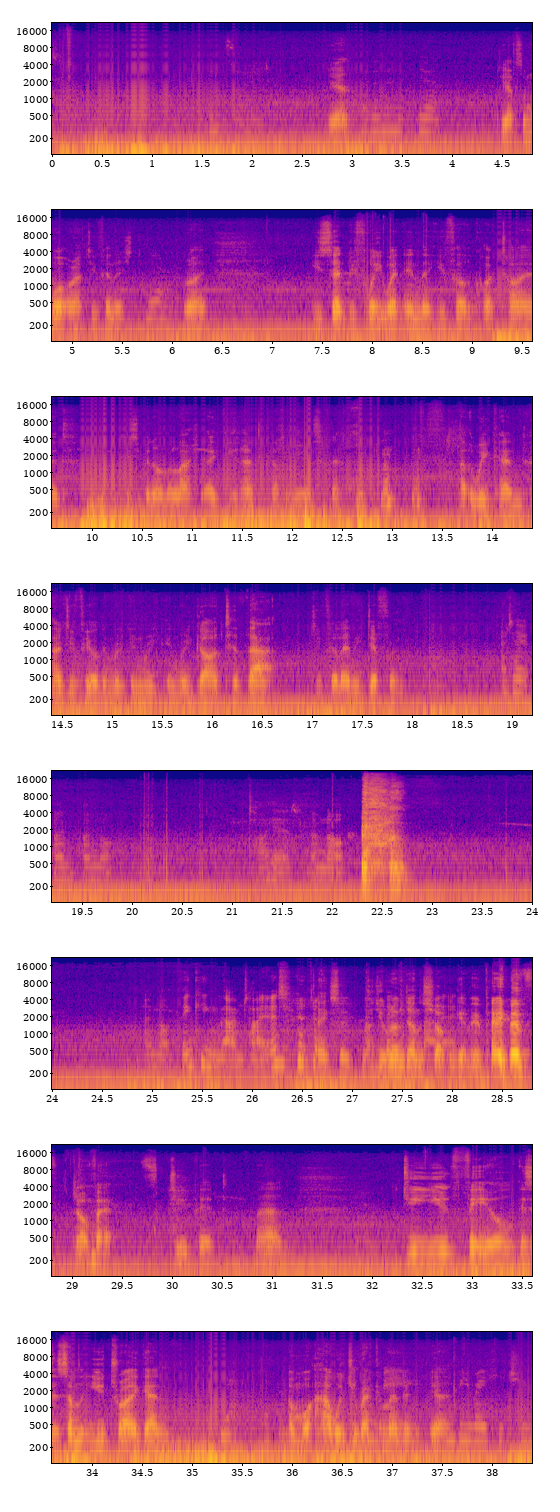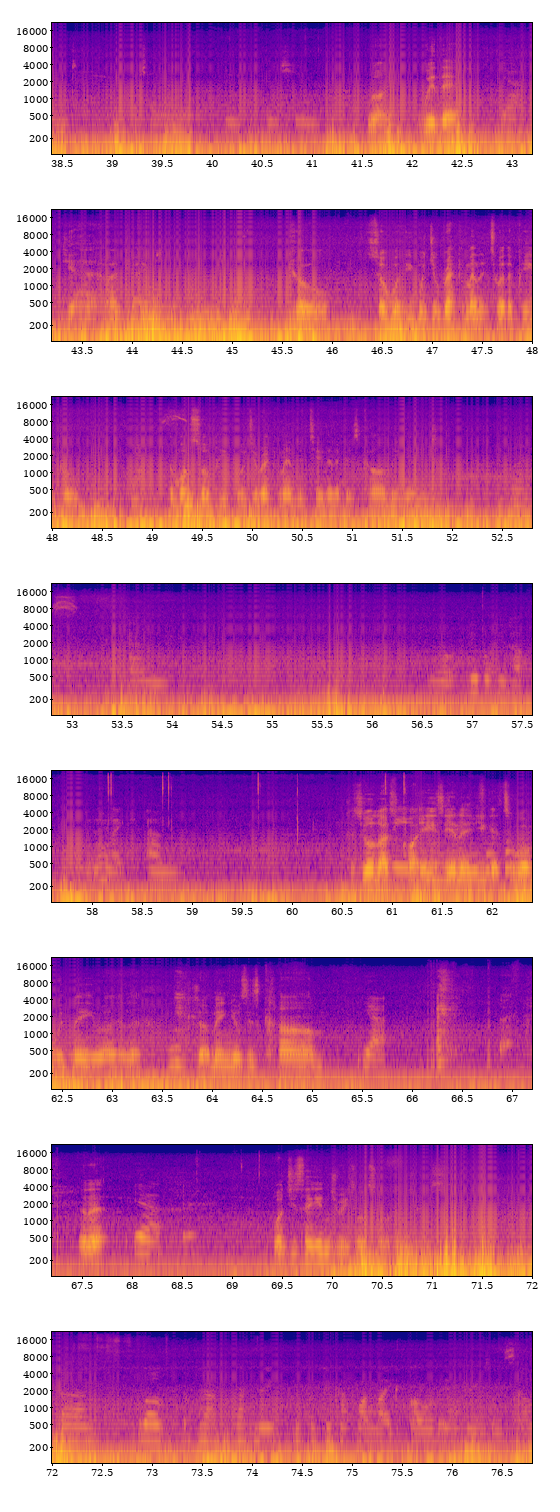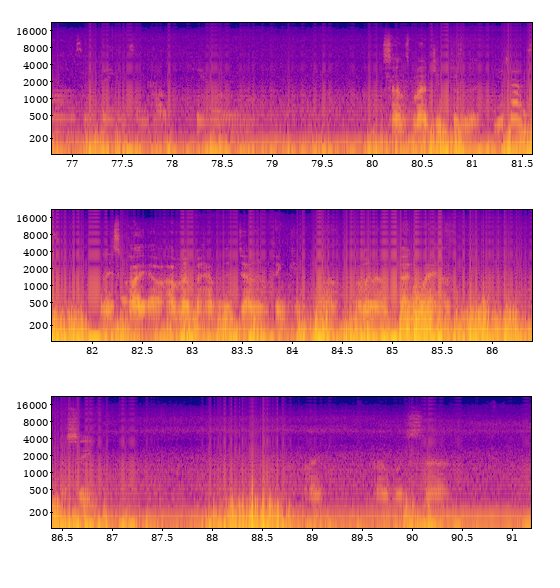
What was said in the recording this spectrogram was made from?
inside. Yeah. I don't know. Yeah. Do you have some water after you finished? Yeah. Right. You said before you went in that you felt quite tired because you've been on the lash. Uh, you'd had a couple of years at the weekend. How do you feel in, re- in, re- in regard to that? Do you feel any different? I don't. I'm. I'm not tired. I'm not. I'm that I'm tired. Excellent. Could you run down the shop and get me a paper? Drop it. Stupid man. Do you feel? Is it something you try again? Yeah, definitely. And what? How would you can recommend be, it? Yeah. It be Reiki tuned, which I like. In, in tune. Right. With it. Yeah. Yeah. Okay. Which would be quite interesting. Cool. So would you, would you recommend it to other people? Yes. And what sort of people would you recommend it to then if it's calming and Well, it's um, well, people who have I don't know, like um, because your life's quite easy, isn't it? You get to walk something? with me, right? Isn't it? Do you know what I mean? Yours is calm, yeah, isn't it? yeah. What did you say? Injuries? What sort of injuries? Um, well, apparently you can pick up on like old injuries and scars and things and help heal. Sounds magic, doesn't it? It does. And it's quite. I remember having it done and thinking, wow. I mean, I was blown away. I, I see. I, I was uh,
